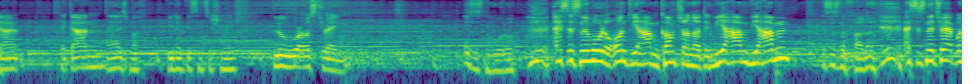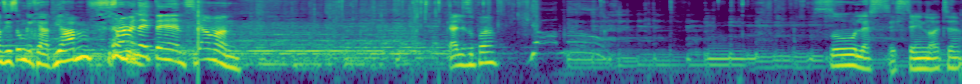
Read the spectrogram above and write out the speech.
Egal. Der Garden. Ja, ich mach wieder ein bisschen zu schnell. Blue Rose Dragon. Es ist eine Holo. Es ist eine Holo und wir haben, kommt schon Leute, wir haben, wir haben, Es ist eine Falle. es ist eine Trap und sie ist umgekehrt. Wir haben Serenade Dance. Ja, Mann. Geile Super. So lässt sich sehen, Leute.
